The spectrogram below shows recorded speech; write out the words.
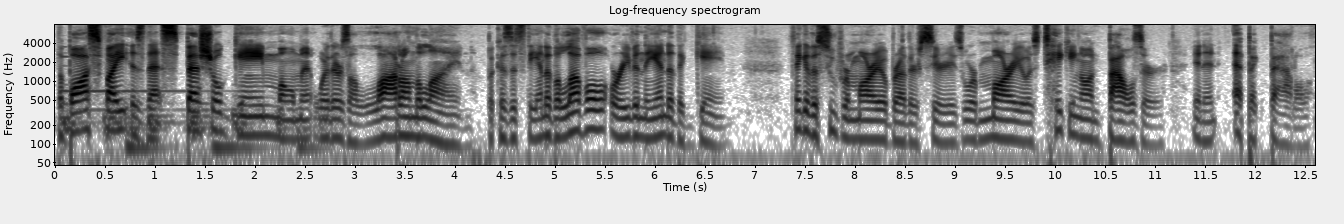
The boss fight is that special game moment where there's a lot on the line because it's the end of the level or even the end of the game. Think of the Super Mario Bros. series where Mario is taking on Bowser in an epic battle,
